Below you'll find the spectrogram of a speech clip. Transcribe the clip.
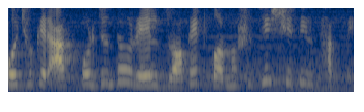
বৈঠকের আগ পর্যন্ত রেল ব্লকেট কর্মসূচি শিথিল থাকবে।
